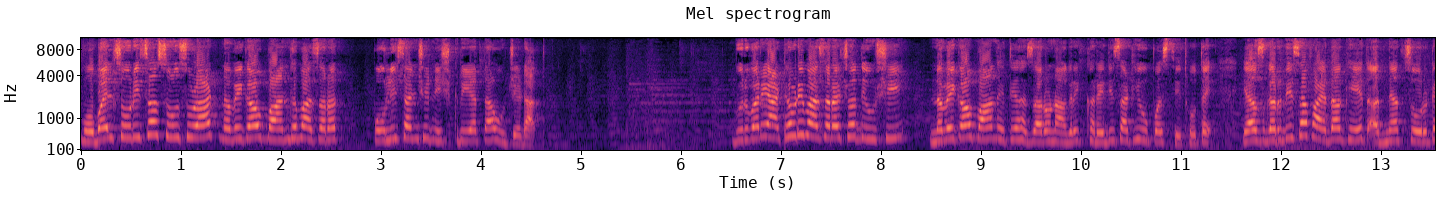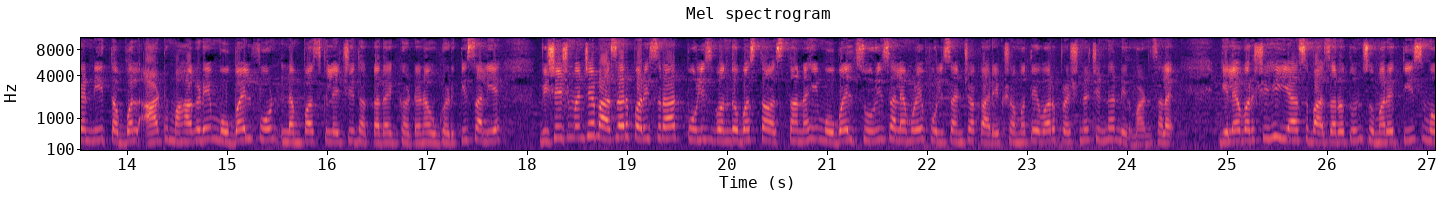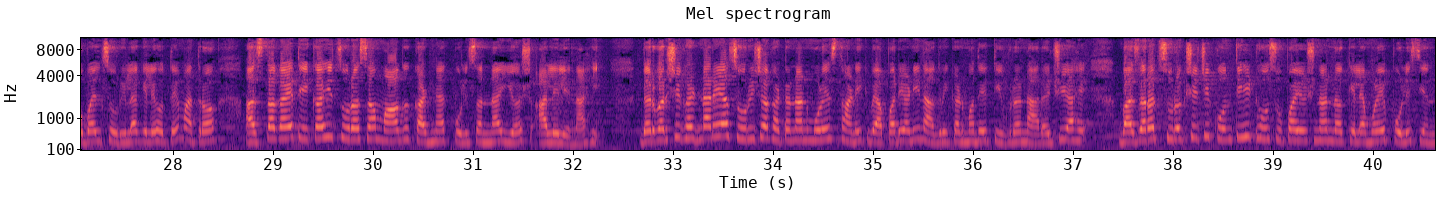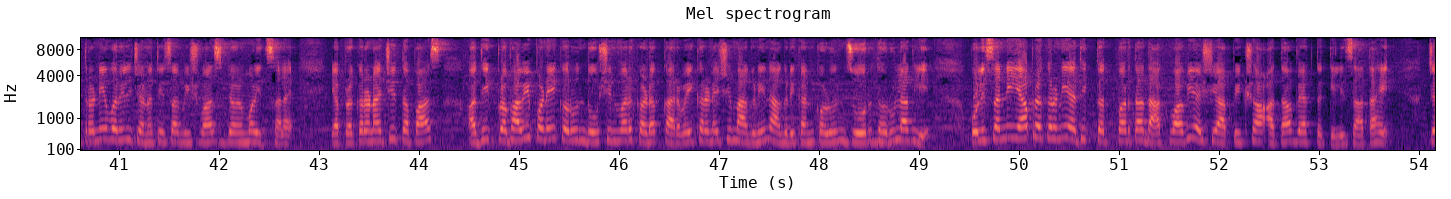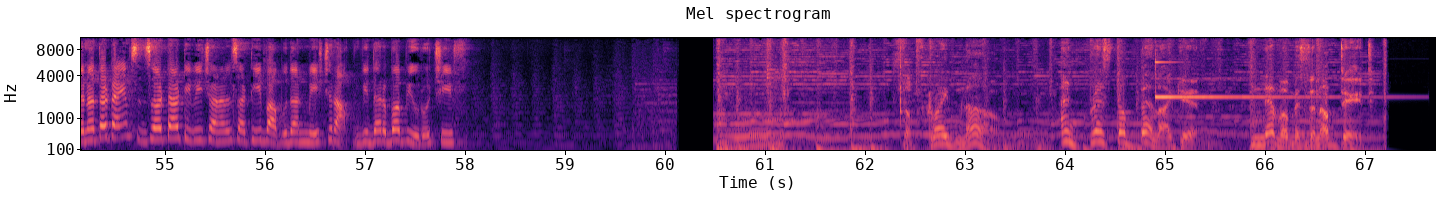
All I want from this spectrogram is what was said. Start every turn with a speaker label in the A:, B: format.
A: Mobile चोरीचा सुळसुळाट नवेगाव बांध बाजारात पोलिसांची निष्क्रियता उजेडात. गुरुवारी आठवडी बाजाराच्या दिवशी नवेगाव बांध येथे हजारो नागरिक खरेदीसाठी उपस्थित होते. याच गर्दीचा फायदा घेत अज्ञात चोरट्यांनी तब्बल आठ महागडे मोबाईल फोन लंपास केल्याची धक्कादायक घटना उघडकीस आली आहे. विशेष म्हणजे बाजार परिसरात पोलीस बंदोबस्त असतानाही मोबाईल चोरी झाल्यामुळे पोलिसांच्या कार्यक्षमतेवर प्रश्नचिन्ह निर्माण झालंय. गेल्या वर्षीही याच बाजारातून सुमारे तीस मोबाईल चोरीला गेले होते. मात्र आजतागायत एकाही चोराचा माग काढण्यात पोलिसांना यश आलेले नाही. दरवर्षी घडणाऱ्या या चोरीच्या घटनांमुळे स्थानिक व्यापारी आणि नागरिकांमध्ये तीव्र नाराजी आहे. बाजारात सुरक्षेची कोणतीही ठोस उपाययोजना न केल्यामुळे पोलीस यंत्रणेवरील जनतेचा विश्वास डळमळीत झालाय. या प्रकरणाची तपास अधिक प्रभावीपणे करून दोषींवर कडक कारवाई करण्याची मागणी नागरिकांकडून जोर धरू लागली पोलिसांनी या प्रकरणी अधिक तत्परता दाखवावी अशी अपेक्षा आता व्यक्त केली जात आहे. जनता टाइम्स झटा TV चॅनलसाठी Babudan Meshram Vidarbha bureau chief
B: Subscribe now and press the bell icon. Never miss an update.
